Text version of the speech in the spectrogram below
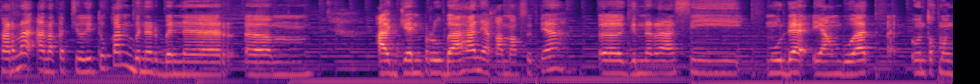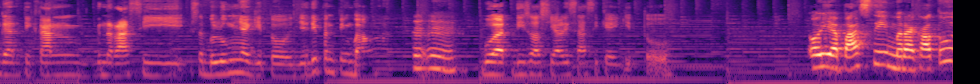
karena anak kecil itu kan bener-bener um, agen perubahan ya kak maksudnya uh, generasi muda yang buat untuk menggantikan generasi sebelumnya gitu. Jadi penting banget mm -mm. buat disosialisasi kayak gitu. Oh iya pasti mereka tuh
